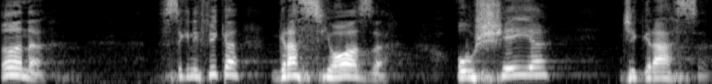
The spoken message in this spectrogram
Ana significa graciosa ou cheia de graça.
